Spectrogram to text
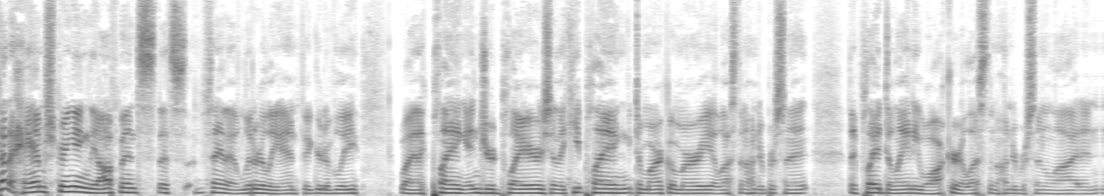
kind of hamstringing the offense. That's I'm saying that literally and figuratively by like playing injured players. You know, they keep playing DeMarco Murray at less than 100%. They played Delanie Walker at less than 100% a lot. And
